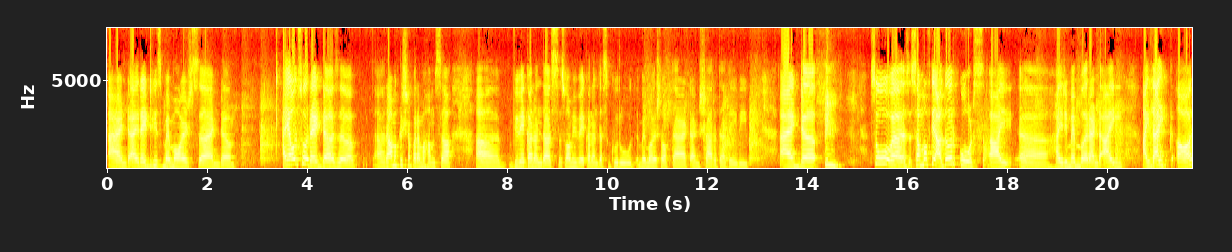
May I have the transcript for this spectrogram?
and I read his memoirs and um, I also read uh, Ramakrishna Paramahamsa Vivekananda's Swami Vivekananda's Guru memoirs of that and Sharada Devi and uh, so some of the other quotes I I remember and I I like are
